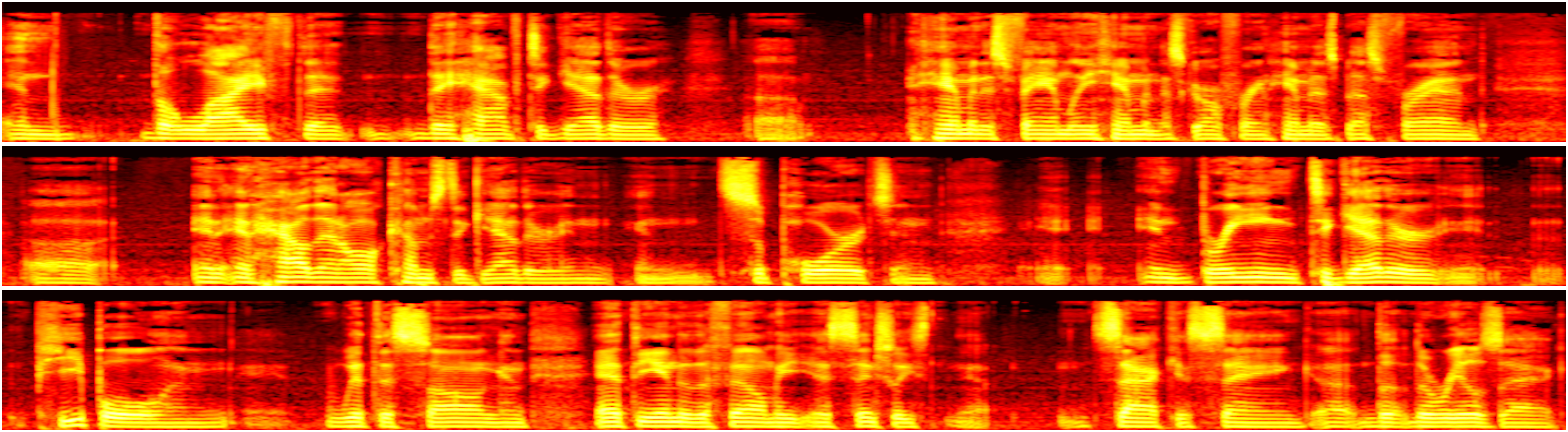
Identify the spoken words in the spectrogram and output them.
and the life that they have together uh, him and his family him and his girlfriend him and his best friend uh, and and how that all comes together and and supports and in bringing together people and with this song. And, at the end of the film he essentially you know, Zach is saying uh, the the real Zach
